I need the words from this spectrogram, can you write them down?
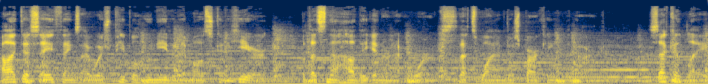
I like to say things I wish people who needed it most could hear, but that's not how the internet works. That's why I'm just barking in the dark. Secondly,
